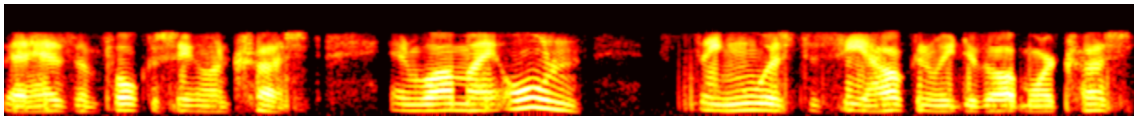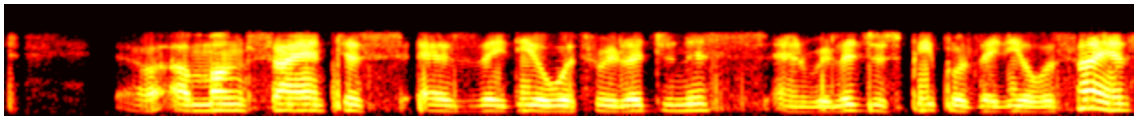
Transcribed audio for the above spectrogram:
that has them focusing on trust. And while my own thing was to see how can we develop more trust uh, among scientists as they deal with religionists and religious people as they deal with science,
